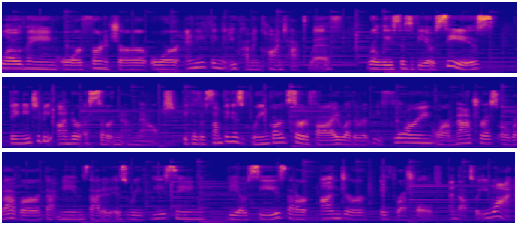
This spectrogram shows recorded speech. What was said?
clothing or furniture or anything that you come in contact with releases VOCs, they need to be under a certain amount. Because if something is Green Guard certified, whether it be flooring or a mattress or whatever, that means that it is releasing VOCs that are under a threshold. And that's what you want.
